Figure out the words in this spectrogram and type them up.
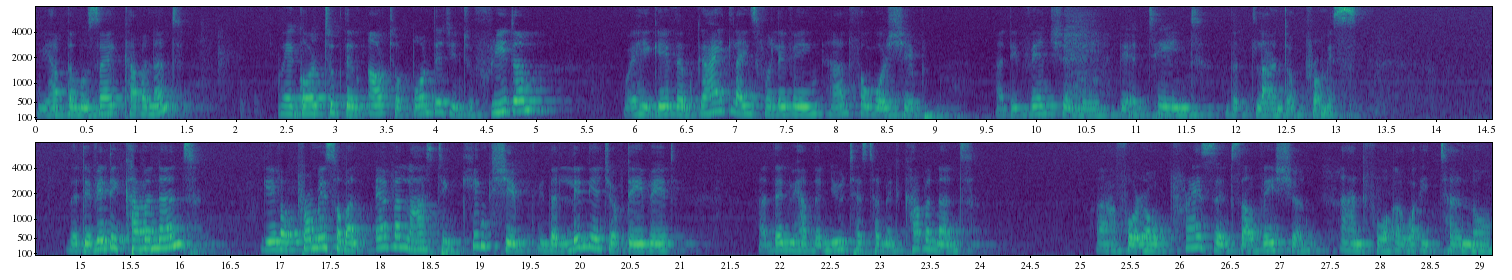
We have the Mosaic covenant, where God took them out of bondage into freedom, where He gave them guidelines for living and for worship, and eventually they attained that land of promise. The Davidic covenant gave a promise of an everlasting kingship in the lineage of David. And then we have the New Testament covenant uh, for our present salvation and for our eternal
